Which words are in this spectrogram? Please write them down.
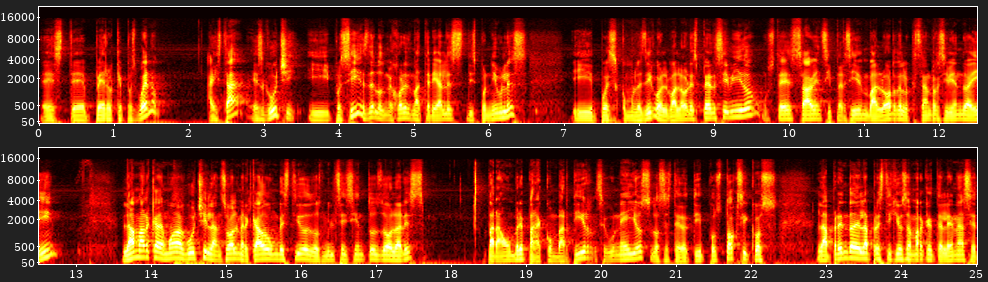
Este, pero que pues bueno, ahí está, es Gucci. Y pues sí, es de los mejores materiales disponibles. Y pues como les digo, el valor es percibido. Ustedes saben si perciben valor de lo que están recibiendo ahí. La marca de moda Gucci lanzó al mercado un vestido de 2.600 dólares para hombre para combatir, según ellos, los estereotipos tóxicos. La prenda de la prestigiosa marca italiana se,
